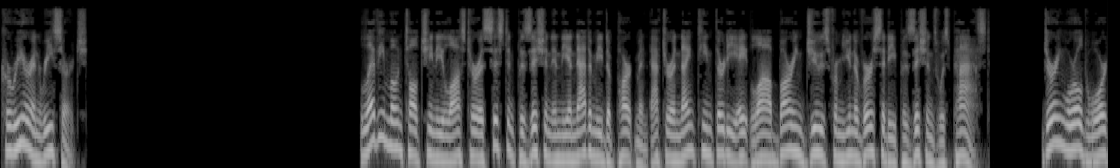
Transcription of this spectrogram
Career and research Levi Montalcini lost her assistant position in the anatomy department after a 1938 law barring Jews from university positions was passed. During World War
